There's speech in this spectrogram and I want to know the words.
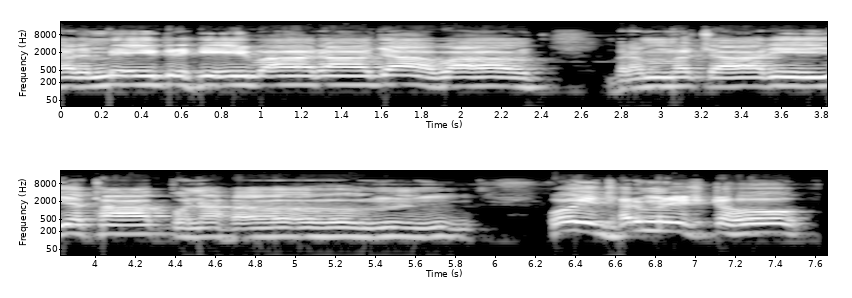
धर्मे गृह व राजा व ब्रह्मचारी यथा पुनः। कोई धर्मनिष्ठ हो,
